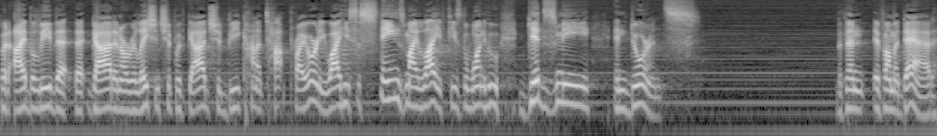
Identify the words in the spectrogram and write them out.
but I believe that, that God and our relationship with God should be kind of top priority. Why? He sustains my life. He's the one who gives me endurance. But then, if I'm a dad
